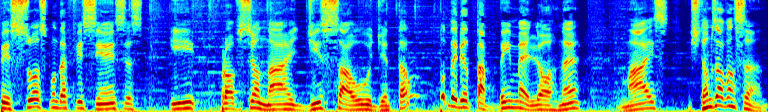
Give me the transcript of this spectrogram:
pessoas com deficiências e profissionais de saúde. Então, poderia estar bem melhor, né? Mas estamos avançando.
